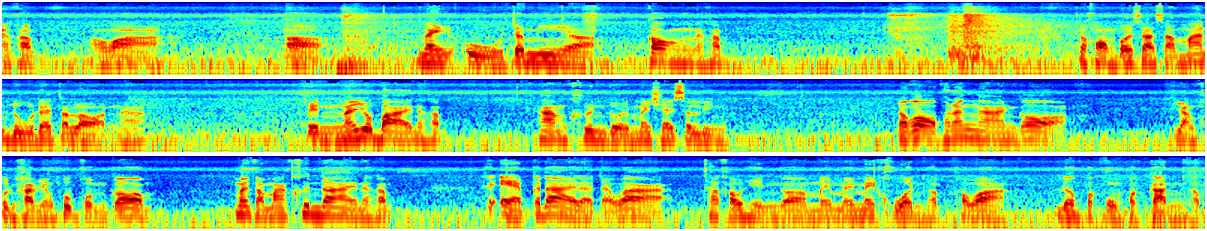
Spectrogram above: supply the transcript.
นะครับ เพราะว่าในอู่จะมีกล้องนะครับเจ้าของบริษัทสามารถดูได้ตลอดนะฮะเป็นนโยบายนะครับ ห้ามขึ้นโดยไม่ใช้สลิง แล้วก็พนักงานก็อย่างคนขับอย่างพวกผมก็ไม่สามารถขึ้นได้นะครับ ก็แอบก็ได้แหละแต่ว่าถ้าเขาเห็นก็ไม่ไม่ไม่ควรครับ เพราะว่าเรื่องประกงประกันครับ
